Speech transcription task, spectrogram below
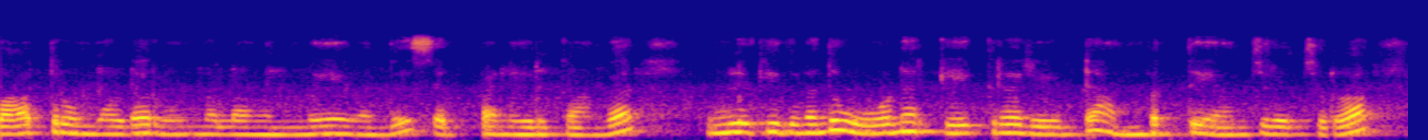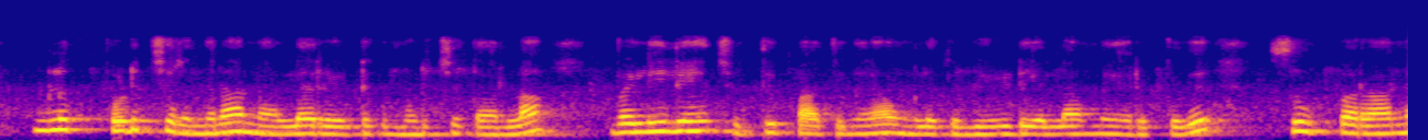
பாத்ரூமோட ரூம் எல்லாமே வந்து செட் பண்ணியிருக்காங்க. உங்களுக்கு இது வந்து ஓனர் கேட்குற ரேட்டு ஐம்பத்தி அஞ்சு லட்ச ரூபா. உங்களுக்கு பிடிச்சிருந்துன்னா நல்ல ரேட்டுக்கு முடிச்சு தரலாம். வெளியிலேயும் சுற்றி பார்த்தீங்கன்னா உங்களுக்கு வீடு எல்லாமே இருக்குது. சூப்பரான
